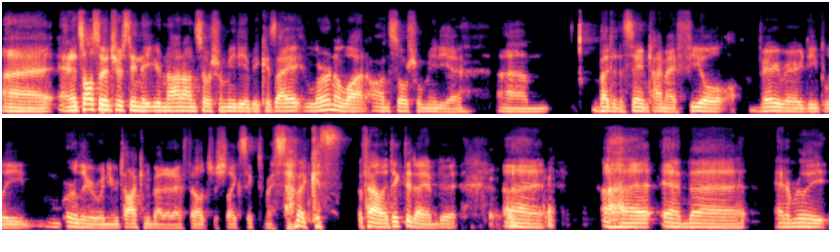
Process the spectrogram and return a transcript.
uh, and it's also interesting that you're not on social media because I learn a lot on social media. Um, but at the same time, I feel very, very deeply. Earlier, when you were talking about it, I felt just like sick to my stomach because of how addicted I am to it. Uh, uh, and uh, and I'm really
